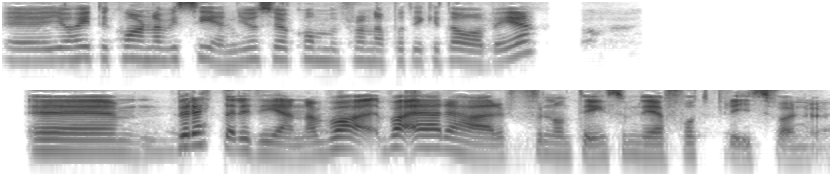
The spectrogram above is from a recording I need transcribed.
Eh, Jag heter Karin Avisenius och jag kommer från Apoteket AB. Eh, berätta lite grann, vad, vad är det här för någonting som ni har fått pris för nu?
